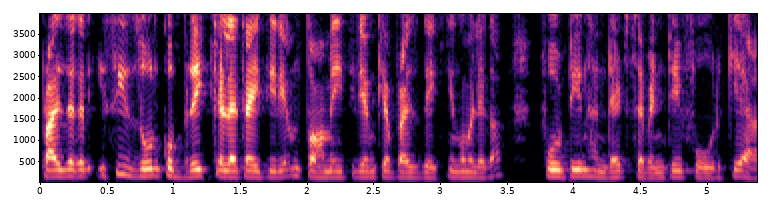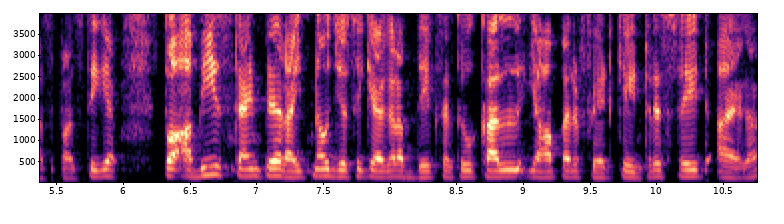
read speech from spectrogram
प्राइस अगर इसी जोन को ब्रेक कर लेता है इथेरियम तो हमें इथेरियम के प्राइस देखने को मिलेगा 1474 के आसपास, ठीक है? तो अभी इस टाइम पे राइट नाउ जैसे कि अगर आप देख सकते हो, कल यहाँ पर फेड के इंटरेस्ट रेट आएगा।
